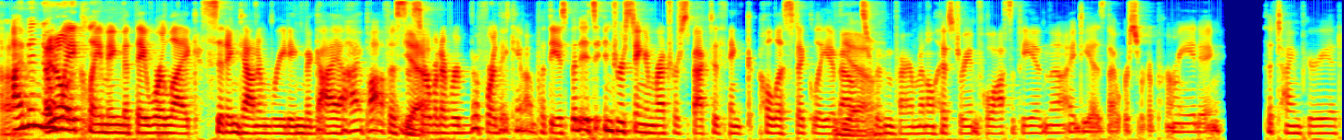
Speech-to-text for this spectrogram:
Uh, I'm in no way claiming that they were like sitting down and reading the Gaia hypothesis Yeah. or whatever before they came up with these, but it's interesting in retrospect to think holistically about Yeah. sort of environmental history and philosophy and the ideas that were sort of permeating the time period.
